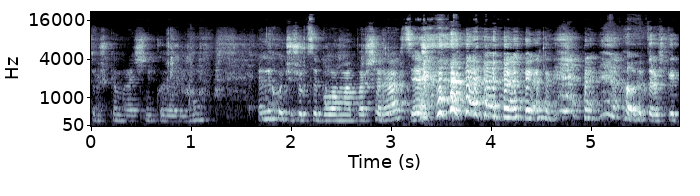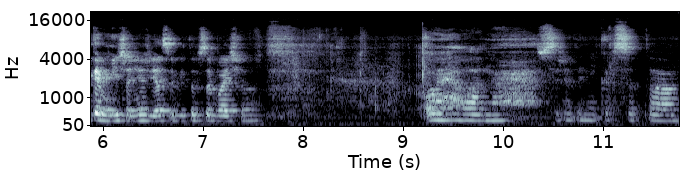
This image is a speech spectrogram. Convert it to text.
Трошки мрачні кольори. Я не хочу, щоб це була моя перша реакція. Але трошки темніше, ніж я собі це все бачила. Ой, ладно, всередині красота.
